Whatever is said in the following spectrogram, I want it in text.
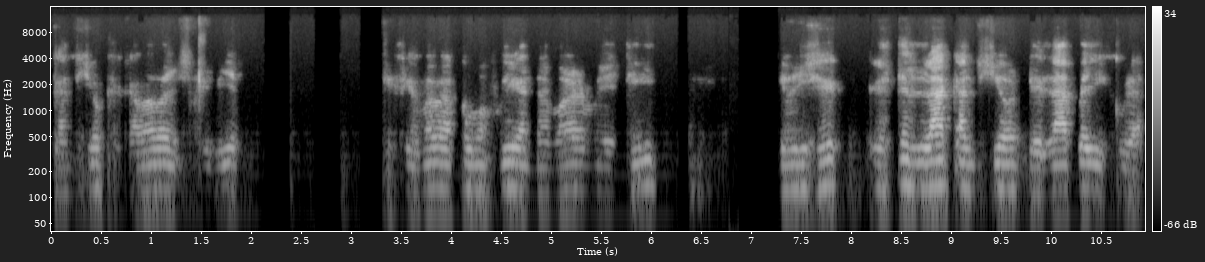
canción que acababa de escribir, que se llamaba Cómo fui a enamorarme de ti. Yo dije, esta es la canción de la película,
